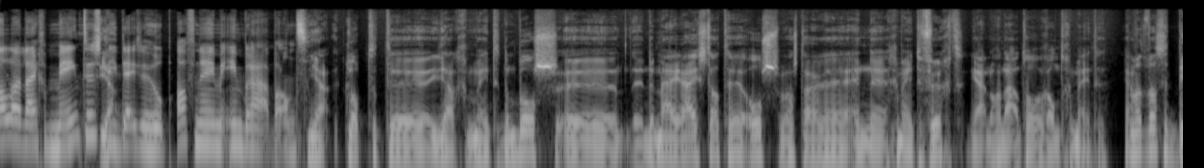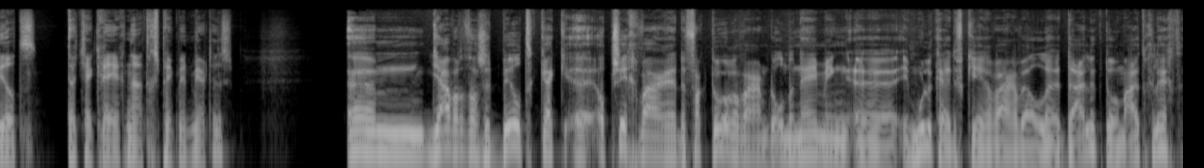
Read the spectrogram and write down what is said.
allerlei gemeentes Ja. die deze hulp afnemen in Brabant. Ja, klopt. Het, eh, ja, de gemeente Den Bosch, eh, de Meirijstad, hè, Os was daar, eh, en eh, gemeente Vught. Ja, nog een aantal randgemeenten. Ja. En wat was het beeld dat jij kreeg na het gesprek met Mertens? Ehm, ja, wat was het beeld? Kijk, eh, op zich waren de factoren waarom de onderneming eh, in moeilijkheden verkeren, waren wel eh, duidelijk, door hem uitgelegd.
